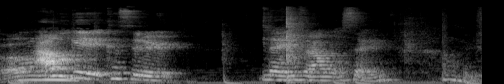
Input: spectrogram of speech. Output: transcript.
Um, I will get considered names that I won't say. It-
